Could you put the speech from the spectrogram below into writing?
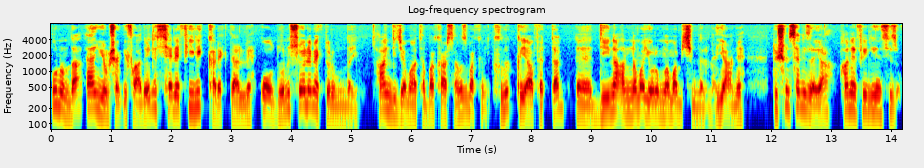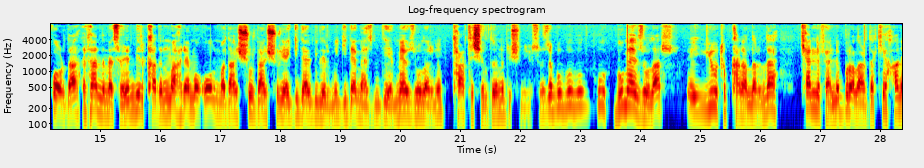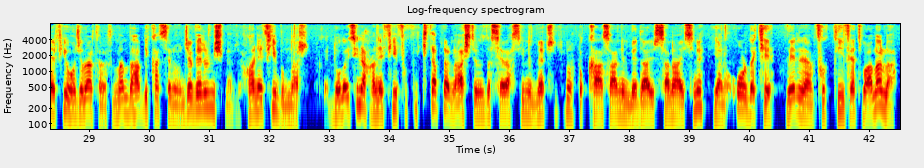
bunun da en yumuşak ifadeyle selefilik karakterli olduğunu söylemek durumundayım. Hangi cemaate bakarsanız bakın kılık kıyafetten e, dine anlama yorumlama biçimlerine yani Düşünsenize ya Hanefiliğin siz orada efendime söyleyeyim bir kadın mahremi olmadan şuradan şuraya gidebilir mi gidemez mi diye mevzularının tartışıldığını düşünüyorsunuz. Bu, bu, bu, bu, bu mevzular e, YouTube kanallarında kelli felli buralardaki Hanefi hocalar tarafından daha birkaç sene önce verilmiş mevzu. Hanefi bunlar. Dolayısıyla Hanefi fıkıh kitaplarını açtığınızda Serahsi'nin Mebsut'unu, Kasani'nin Bedayüs Sanayisini yani oradaki verilen fıkhi fetvalarla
